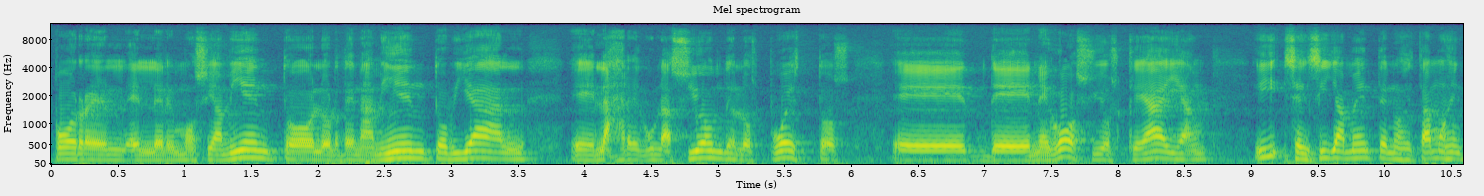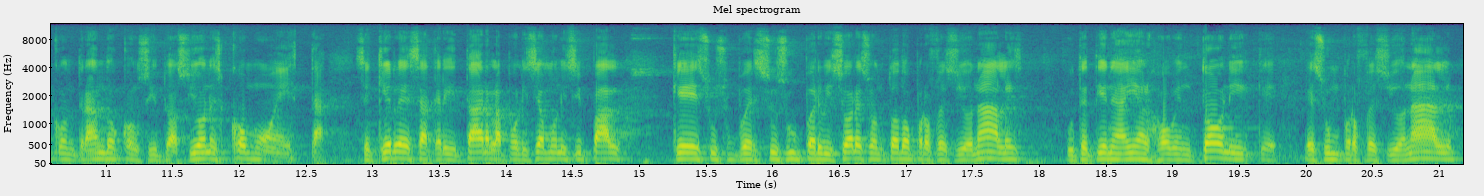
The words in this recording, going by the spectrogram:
por el, el hermoseamiento, el ordenamiento vial, eh, la regulación de los puestos eh, de negocios que hayan y sencillamente nos estamos encontrando con situaciones como esta. Se quiere desacreditar a la Policía Municipal que sus, supervisores son todos profesionales. Usted tiene ahí al joven Tony, que es un profesional.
